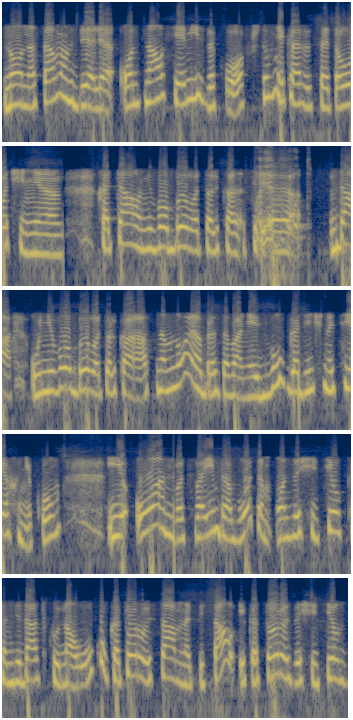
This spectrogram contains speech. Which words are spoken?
но на самом деле он знал семь языков, что мне кажется, это очень... Э, хотя у него было только только... Э, да, у него было только основное образование и двухгодичный техникум. И он вот своим работам, он защитил кандидатскую науку, которую сам написал и которую защитил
